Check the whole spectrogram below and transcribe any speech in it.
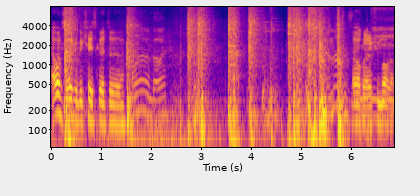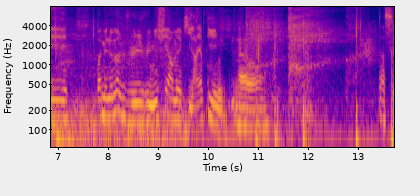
Ah ouais, c'est vrai, j'ai oublié qu'il y a des squelettes. euh, Ouais, bah ouais. Le mage, je lui Ah, ai bah, mis je suis mort, là. Ouais, mais le mage, je, lui- je lui ai mis cher, mec, il a rien pris. Ah ouais. Putain, c'est.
